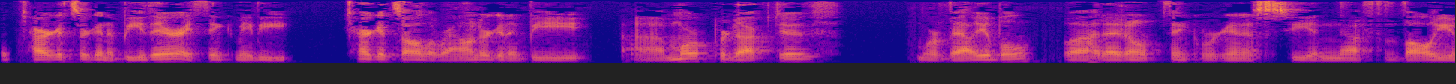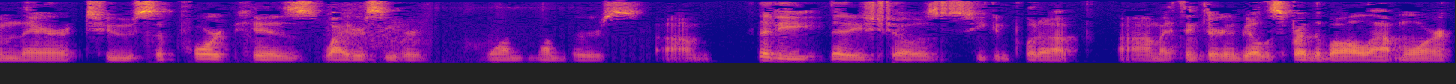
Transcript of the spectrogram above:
the targets are going to be there. I think maybe targets all around are going to be uh, more productive, more valuable, but I don't think we're going to see enough volume there to support his wide receiver one numbers um, that he that he shows he can put up. Um, I think they're going to be able to spread the ball a lot more.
